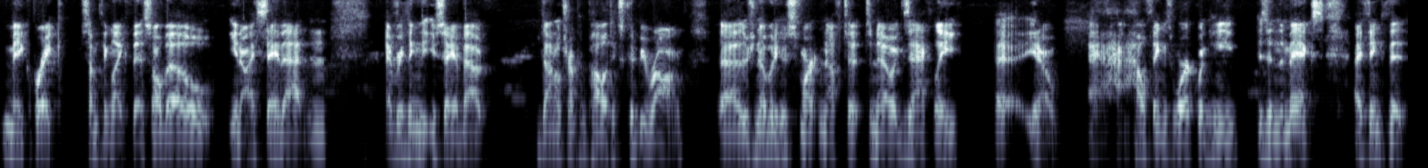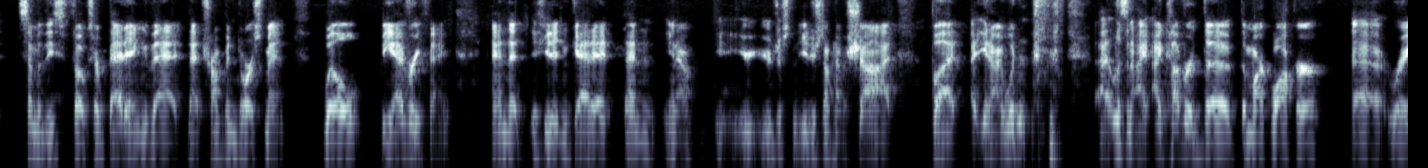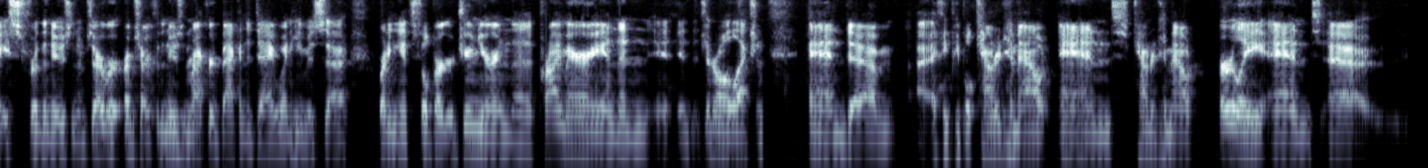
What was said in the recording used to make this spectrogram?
make break something like this. Although, you know, I say that, and everything that you say about Donald Trump in politics could be wrong. Uh, there's nobody who's smart enough to to know exactly uh, you know h- how things work when he is in the mix. I think that some of these folks are betting that that Trump endorsement will be everything, and that if you didn't get it, then you know you're, you're just you just don't have a shot. But uh, you know, I wouldn't listen. I, I covered the the Mark Walker uh, race for the News and Observer. I'm sorry for the News and Record back in the day when he was uh, running against Phil Berger Jr. in the primary and then in, in the general election. And um, I think people counted him out and counted him out early and uh,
